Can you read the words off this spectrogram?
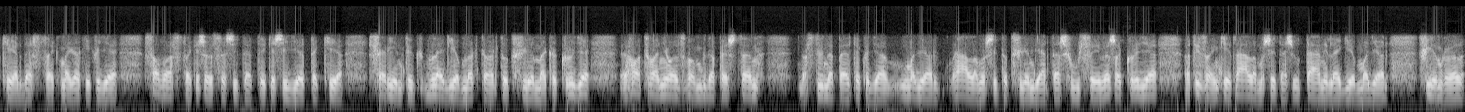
kérdeztek meg, akik ugye szavaztak és összesítették, és így jöttek ki a szerintük legjobbnak tartott filmek. Akkor ugye 68-ban Budapesten azt ünnepelték, hogy a magyar államosított filmgyártás 20 éves, akkor ugye a 12 államosítás utáni legjobb magyar filmről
